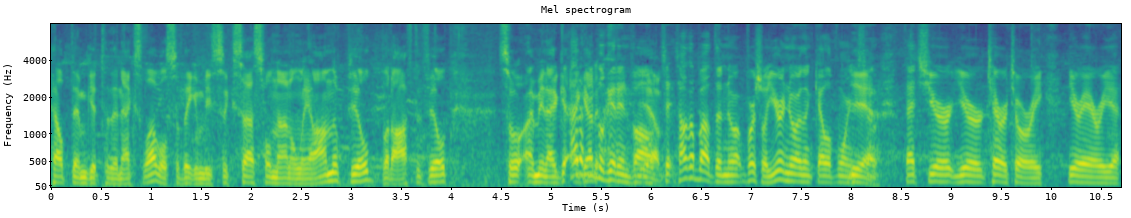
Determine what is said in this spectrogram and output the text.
help them get to the next level so they can be successful not only on the field but off the field so I mean, I, How I do people get involved? Yeah. Talk about the first of all, you're in Northern California, yeah. so that's your your territory, your area.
